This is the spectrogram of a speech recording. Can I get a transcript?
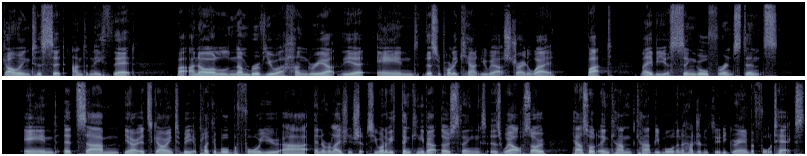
going to sit underneath that. But I know a number of you are hungry out there, and this will probably count you out straight away. But maybe you're single, for instance, and it's um, you know it's going to be applicable before you are in a relationship. So you want to be thinking about those things as well. So household income can't be more than 130 grand before tax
